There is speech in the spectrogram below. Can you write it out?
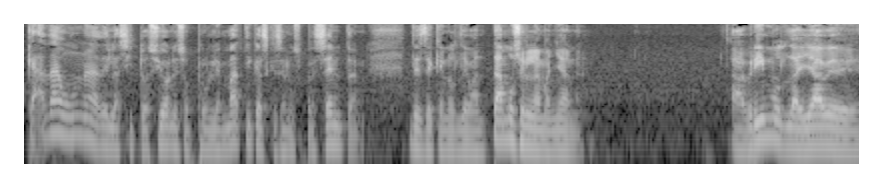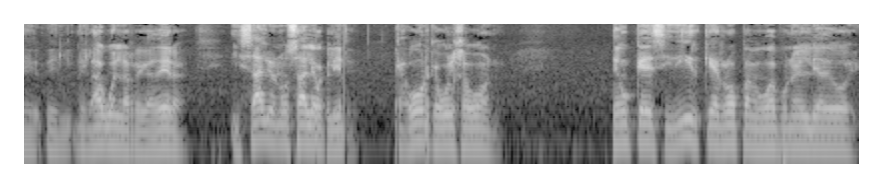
cada una de las situaciones o problemáticas que se nos presentan desde que nos levantamos en la mañana, abrimos la llave del agua en la regadera y sale o no sale agua caliente, acabó acabó el jabón, tengo que decidir qué ropa me voy a poner el día de hoy,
